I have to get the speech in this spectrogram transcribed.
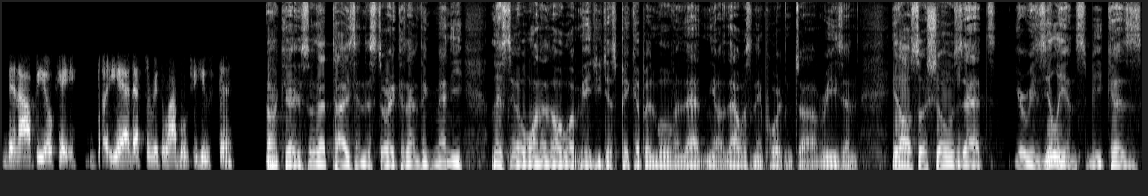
then I'll be okay. But yeah, that's the reason why I moved to Houston. Okay, so that ties in the story because I think many listeners will want to know what made you just pick up and move, and that you know that was an important uh, reason. It also shows that your resilience because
